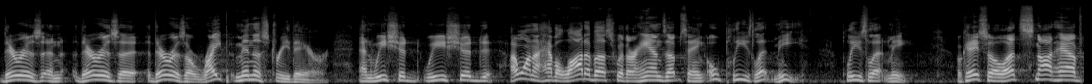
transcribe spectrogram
There is, an, there, is a, there is a ripe ministry there, and we should, we should I want to have a lot of us with our hands up saying, Oh, please let me. Please let me. Okay, so let's not have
